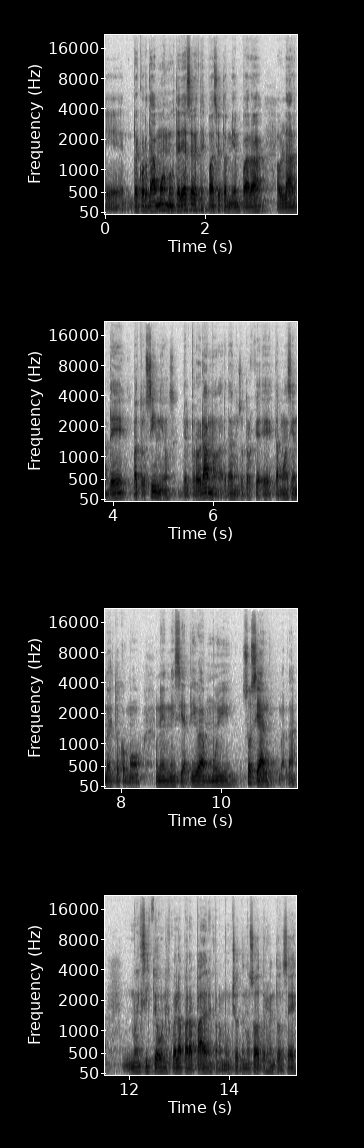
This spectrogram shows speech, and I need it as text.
Eh, recordamos, me gustaría hacer este espacio también para hablar de patrocinios del programa, ¿verdad? Nosotros que eh, estamos haciendo esto como una iniciativa muy social, ¿verdad? No existió una escuela para padres para muchos de nosotros, entonces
